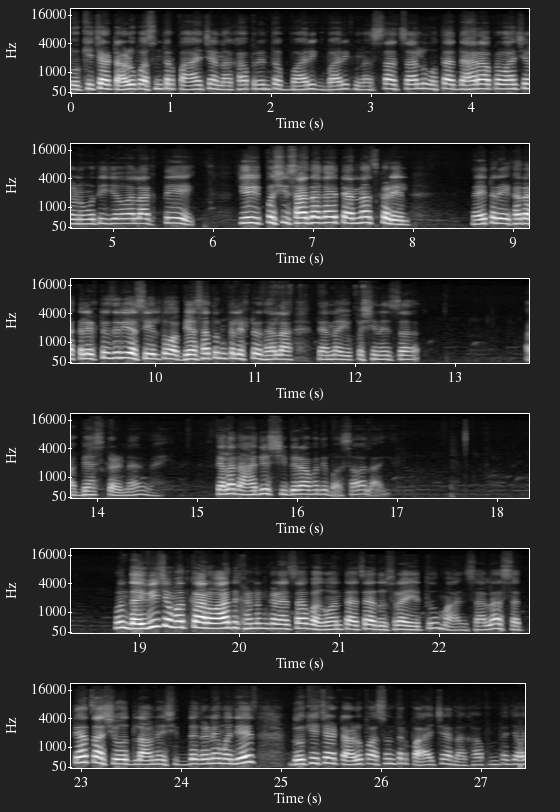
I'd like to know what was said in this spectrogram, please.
डोकीच्या टाळूपासून तर पायाच्या नखापर्यंत बारीक बारीक नसा चालू होतात धारा प्रवाहाची अनुमती जेव्हा लागते जे विपशी साधक आहे त्यांनाच कळेल. नाहीतर एखादा कलेक्टर जरी असेल तो अभ्यासातून कलेक्टर झाला त्यांना विपशिनेचा अभ्यास करणार नाही. त्याला दहा दिवस शिबिरामध्ये बसावं लागेल. म्हणून दैवी चमत्कार वाद खंडन करण्याचा भगवंताचा दुसरा हेतू माणसाला सत्याचा शोध लावणे सिद्ध करणे. म्हणजेच डोक्याच्या टाळूपासून तर पायाच्या नखापर्यंत ज्या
